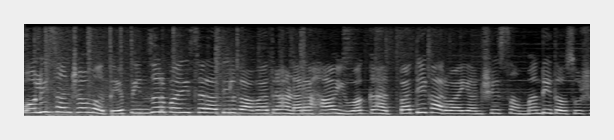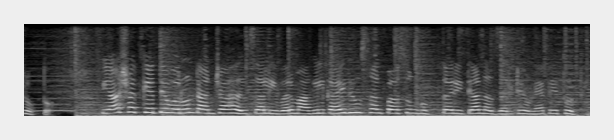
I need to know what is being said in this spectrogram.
पोलिसांच्या मते पिंजर परिसरातील गावात राहणारा हा युवक घातपाती कारवायांशी संबंधित असू शकतो. या शक्यतेवरून त्यांच्या हालचालीवर मागील काही दिवसांपासून गुप्तरित्या नजर ठेवण्यात येत होती.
